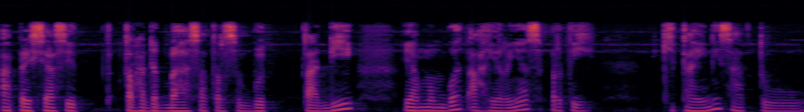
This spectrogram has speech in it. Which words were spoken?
apresiasi terhadap bahasa tersebut tadi yang membuat akhirnya seperti kita ini satu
